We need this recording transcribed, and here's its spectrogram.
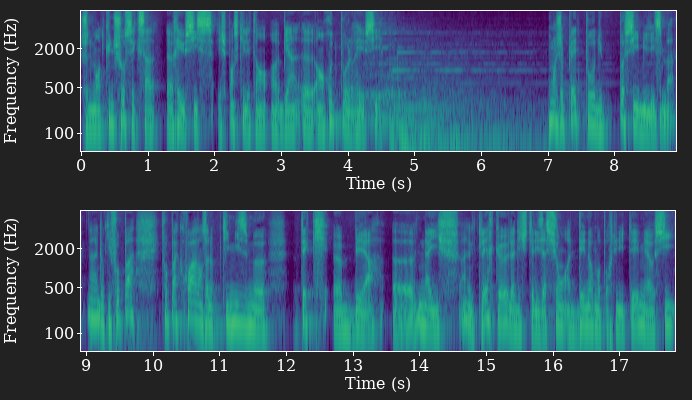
je demande qu'une chose, c'est que ça réussisse. Et je pense qu'il est en, bien euh, en route pour le réussir. Moi, je plaide pour du possibilisme. Hein. donc, il ne faut pas, faut pas croire dans un optimisme tech euh, BA, euh, naïf. Hein. Il est clair que la digitalisation a d'énormes opportunités, mais a aussi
